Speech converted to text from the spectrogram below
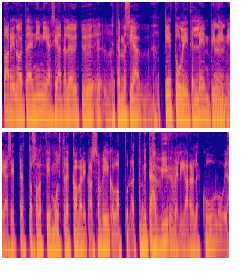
tarinoita ja nimiä sieltä löytyy, tämmöisiä etuliite lempinimiä mm. sitten. Tuossa alettiin muistelemaan kaverin kanssa viikonloppuna, että mitähän virvelijarille kuuluu. Ja,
